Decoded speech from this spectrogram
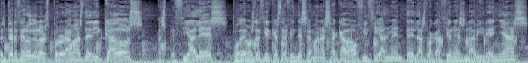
El tercero de los programas dedicados a especiales. Podemos decir que este fin de semana se acaba oficialmente las vacaciones navideñas.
